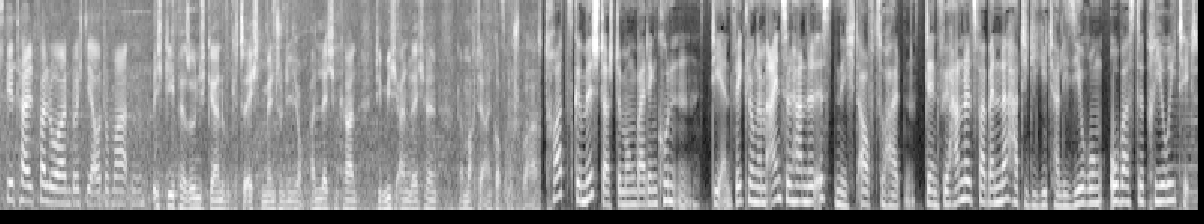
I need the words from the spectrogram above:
Es geht halt verloren durch die Automaten. Ich gehe persönlich gerne wirklich zu echten Menschen, die ich auch anlächeln kann, die mich anlächeln. Da macht der Einkauf auch Spaß. Trotz gemischter Stimmung bei den Kunden. Die Entwicklung im Einzelhandel ist nicht aufzuhalten. Denn für Handelsverbände hat die Digitalisierung oberste Priorität.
